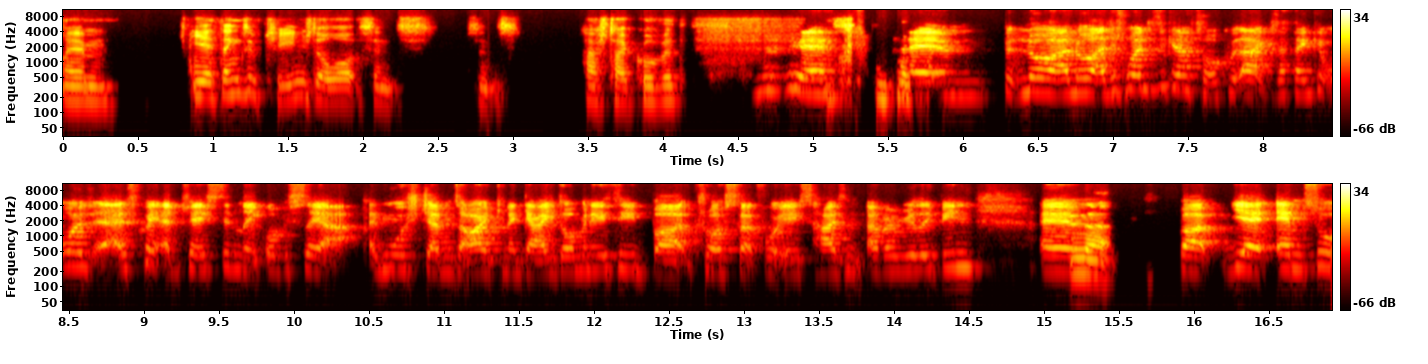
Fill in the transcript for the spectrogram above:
um yeah, things have changed a lot since since hashtag COVID. Yeah, um, but no, I know. I just wanted to kind of talk about that because I think it was it's quite interesting. Like obviously, uh, most gyms are kind of guy dominated, but CrossFit Fortius hasn't ever really been. Um, no. But yeah, um, so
